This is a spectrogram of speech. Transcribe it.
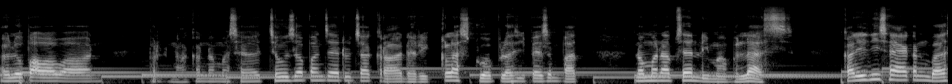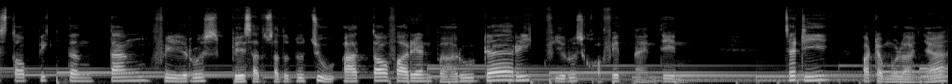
Halo Pak Wawan, perkenalkan nama saya Jauza Panceru Cakra dari kelas 12 IPS 4, nomor absen 15. Kali ini saya akan bahas topik tentang virus B117 atau varian baru dari virus COVID-19. Jadi, pada mulanya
